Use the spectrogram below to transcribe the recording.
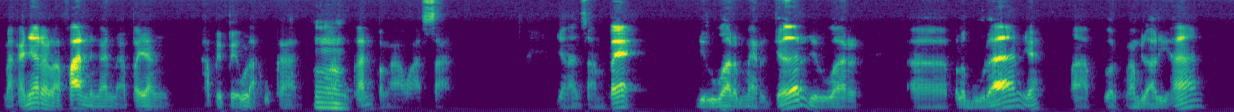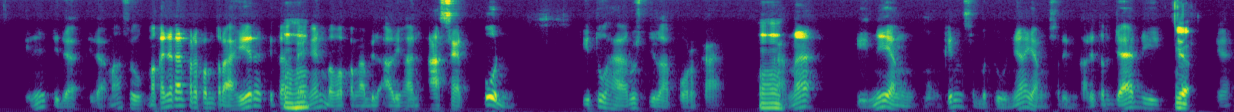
makanya relevan dengan apa yang KPPU lakukan, Hmm. melakukan pengawasan. Jangan sampai di luar merger, di luar eh, peleburan, ya, maaf, luar pengambil alihan, ini tidak tidak masuk. Makanya kan perkom terakhir kita Mhm. pengen bahwa pengambil alihan aset pun itu harus dilaporkan Hmm. karena ini yang mungkin sebetulnya yang sering kali terjadi. Ya. Ya.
